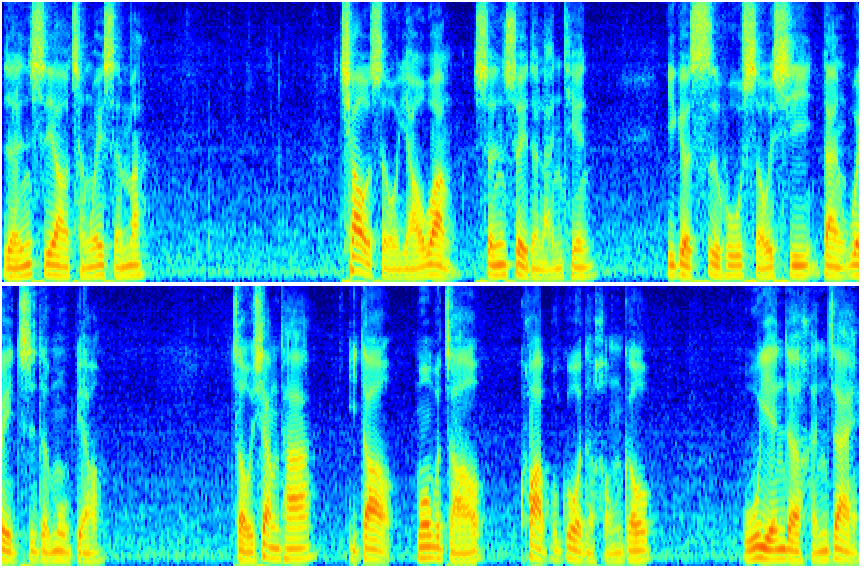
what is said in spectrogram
人是要成为神吗？翘首遥望深邃的蓝天，一个似乎熟悉但未知的目标，走向它一道摸不着、跨不过的鸿沟，无言的横在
